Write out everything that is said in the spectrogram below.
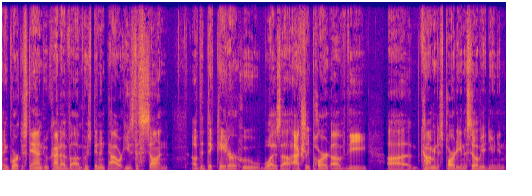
in Gorkistan who kind of um, who's been in power. He's the son of the dictator who was uh, actually part of the uh, Communist Party in the Soviet Union.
